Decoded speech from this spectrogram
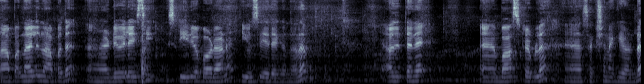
നാൽപ്പത്തിനാല് നാൽപ്പത് ഡ്യുവലൈസി സ്റ്റീരിയോ ബോർഡാണ് യൂസ് ചെയ്തേക്കുന്നത്. അതിൽ തന്നെ ബാസ് ട്രിബിൾ സെക്ഷനൊക്കെ ഉണ്ട്.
